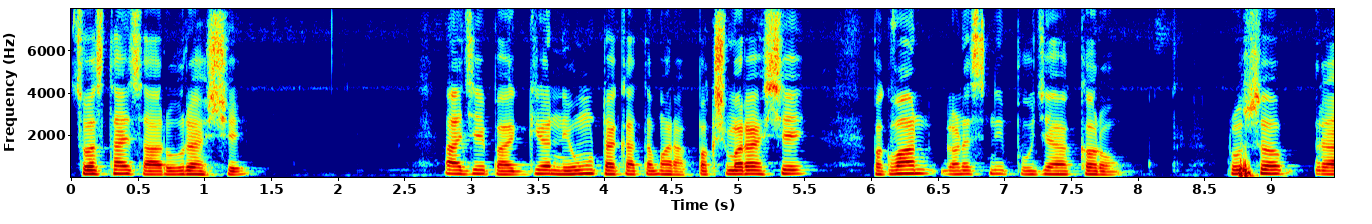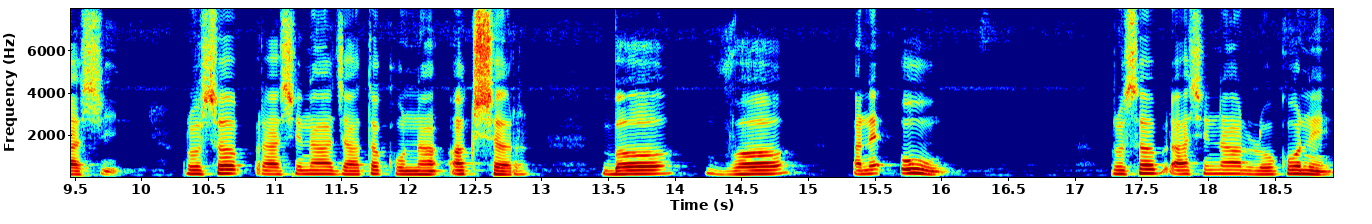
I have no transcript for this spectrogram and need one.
સ્વસ્થાય સારું રહેશે. આજે ભાગ્ય નેવું ટકા તમારા પક્ષમાં રહેશે. ભગવાન ગણેશની પૂજા કરો. વૃષભ રાશિ. વૃષભ રાશિના જાતકોના અક્ષર બ, વ અને ઉ. વૃષભ રાશિના લોકોને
